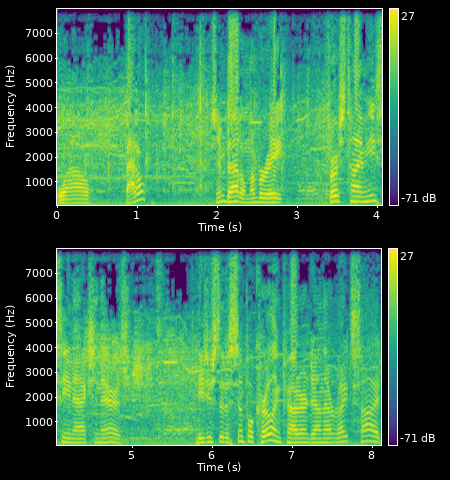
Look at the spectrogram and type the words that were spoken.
Wow. Battle. Jim Battle, number eight. First time he's seen action there is he just did a simple curling pattern down that right side,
